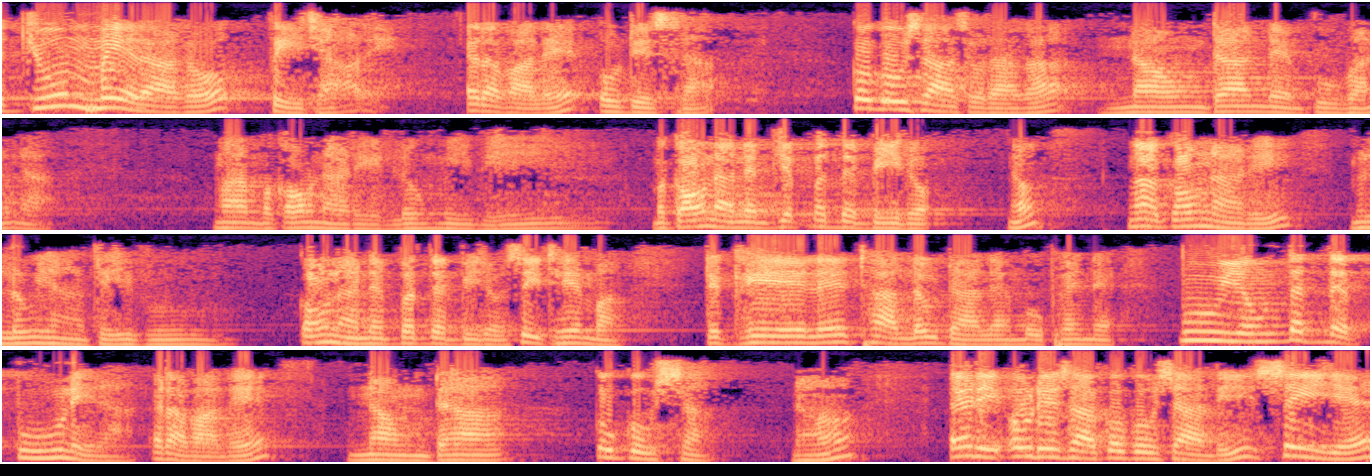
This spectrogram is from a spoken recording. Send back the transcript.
အကျိုးမဲ့တာတော့သိကြတယ်အဲ့ဒါပါလေဥဒိစ္စကုတ်ကုတ်ဆဆိုတာကနောင်တနဲ့ပူပန်းတာငါမကောင်းတာတွေလုံးမိပြီမကောင်းတာနဲ့ပြတ်ပတ်သက်ပြီးတော့နော်ငါကောင်းတာတွေမလုံးရသေးဘူးကောင်းတာနဲ့ပတ်သက်ပြီးတော့စိတ်ထဲမှာ တကယ်လဲထလောက်တာလည်းမဟုတ်ဖ ೇನೆ ပူယုံတက်တက်ပူးနေတာအဲ့ဒါပါလေနောင်တကုတ်ကုတ်ဆနော်အဲ့ဒီဥဒိစ္စကုတ်ကုတ်ဆသည်စိတ်ရဲ့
